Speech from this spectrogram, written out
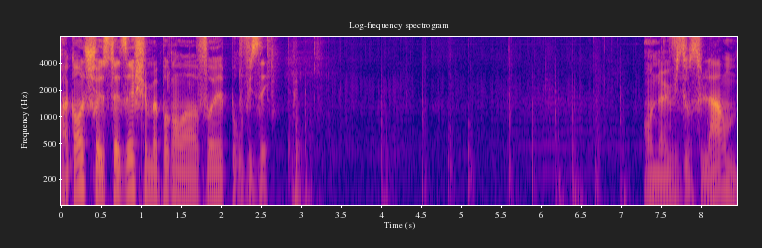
Par contre, je te dire, je sais même pas comment faire pour viser. On a un viso sur l'arme,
